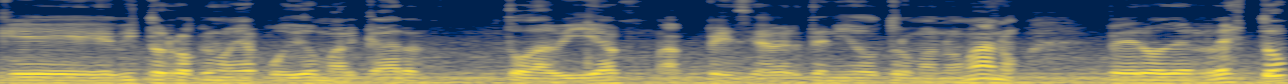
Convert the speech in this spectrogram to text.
que Víctor Roque no haya podido marcar todavía, a pesar de haber tenido otro mano a mano. Pero de resto,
